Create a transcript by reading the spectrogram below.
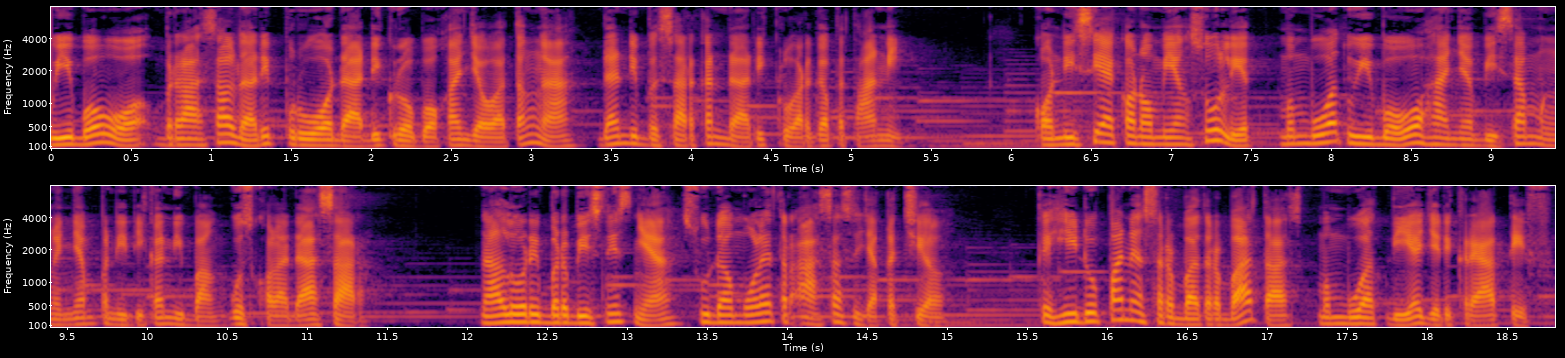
Wibowo berasal dari Purwodadi Grobogan, Jawa Tengah dan dibesarkan dari keluarga petani. Kondisi ekonomi yang sulit membuat Wibowo hanya bisa mengenyam pendidikan di bangku sekolah dasar. Naluri berbisnisnya sudah mulai terasa sejak kecil. Kehidupan yang serba terbatas membuat dia jadi kreatif.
